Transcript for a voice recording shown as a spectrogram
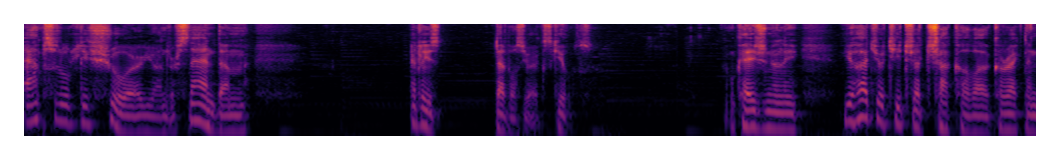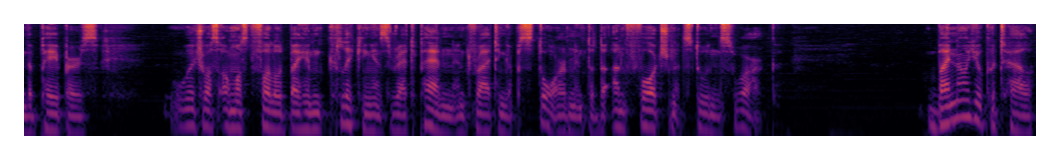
absolutely sure you understand them, at least that was your excuse. Occasionally, you heard your teacher chuckle while correcting the papers, which was almost followed by him clicking his red pen and writing up a storm into the unfortunate student's work. By now you could tell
